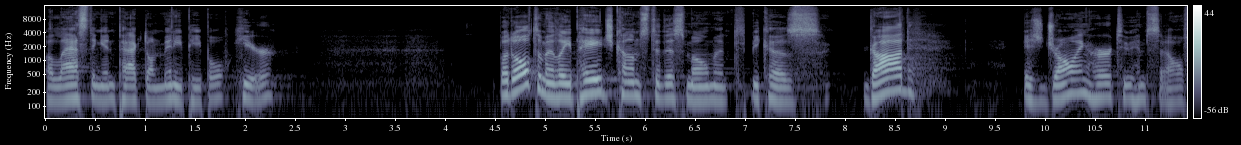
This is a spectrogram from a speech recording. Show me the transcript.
a lasting impact on many people here. But ultimately, Paige comes to this moment because God is drawing her to Himself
